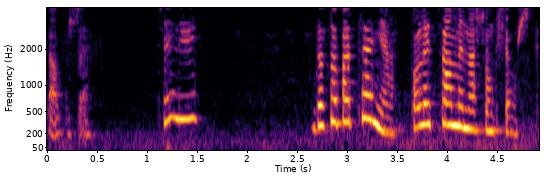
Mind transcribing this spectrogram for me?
Dobrze. Czyli do zobaczenia. Polecamy naszą książkę.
